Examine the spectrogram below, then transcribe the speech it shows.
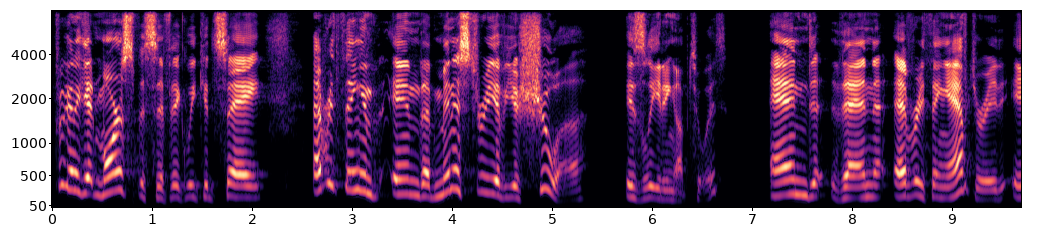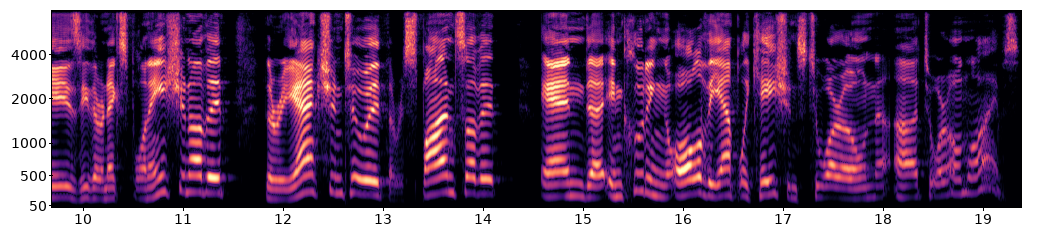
If we're going to get more specific, we could say everything in, in the ministry of Yeshua is leading up to it. And then everything after it is either an explanation of it, the reaction to it, the response of it, and uh, including all of the applications to our own uh, to our own lives.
